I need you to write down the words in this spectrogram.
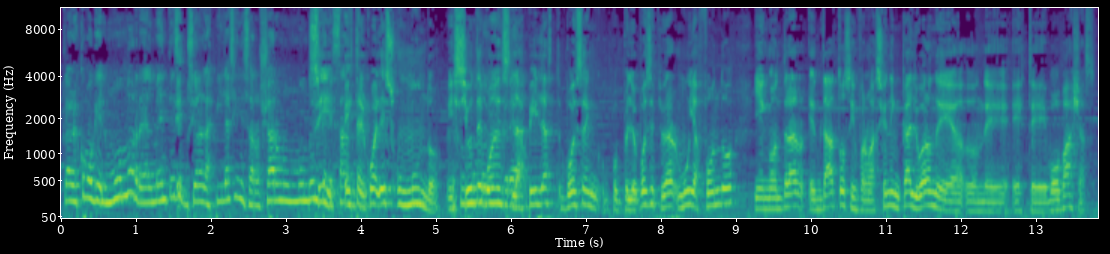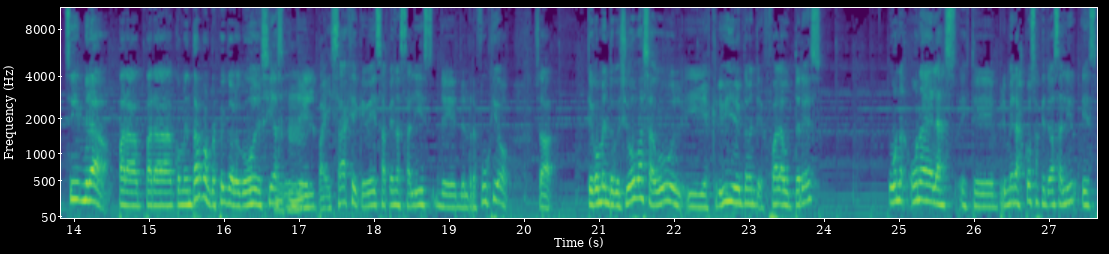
Claro, es como que el mundo realmente se pusieron las pilas y desarrollaron un mundo Eh, sí, interesante. es tal cual, es un mundo. Y Es si vos te pones las pilas, podés en- lo puedes explorar muy a fondo y encontrar eh, datos, información en cada lugar donde, donde este, vos vayas. Sí, mira, para, para comentar con respecto a lo que vos decías del paisaje que ves apenas salís de- del refugio, o sea, te comento que si vos vas a Google y escribís directamente Fallout 3, una, una de las este, primeras cosas que te va a salir es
